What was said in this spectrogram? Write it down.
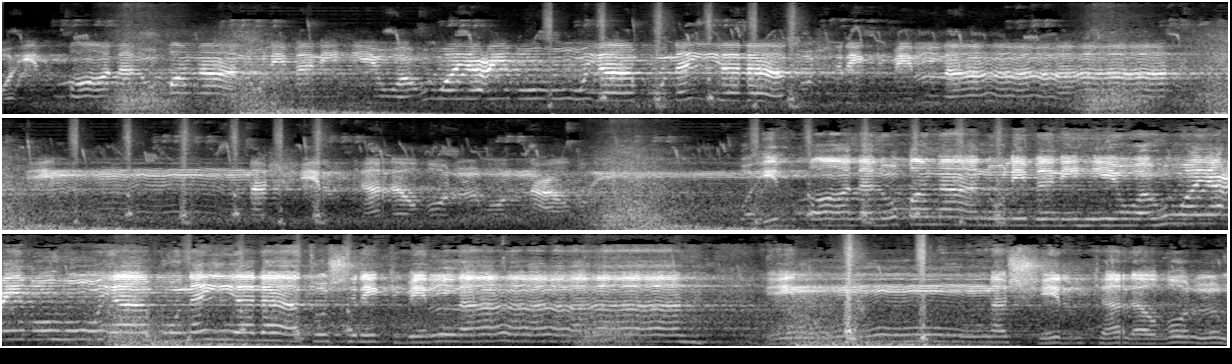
وإذ قال لقمان لابنه وهو يعظه يا بني لا تشرك بالله إن الشرك لظلم عظيم. وإذ قال لقمان لابنه وهو يعظه يا بني لا تشرك بالله إن الشرك لظلم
